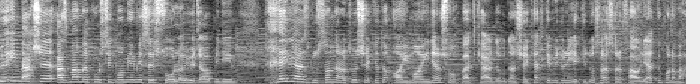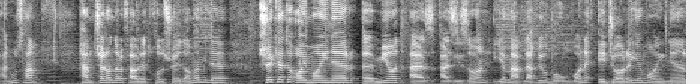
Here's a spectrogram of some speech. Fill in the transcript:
توی این بخش از من بپرسید ما میایم یه سری سوالایی رو جواب میدیم. خیلی از دوستان در رابطه شرکت iMiner صحبت کرده بودن. شرکت که می‌دونه یکی دو سال از سال فعالیت می‌کنه و هنوز هم همچنان داره فعالیت خودش رو ادامه میده. شرکت iMiner میاد از عزیزان یه مبلغی رو به عنوان اجاره ماینر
